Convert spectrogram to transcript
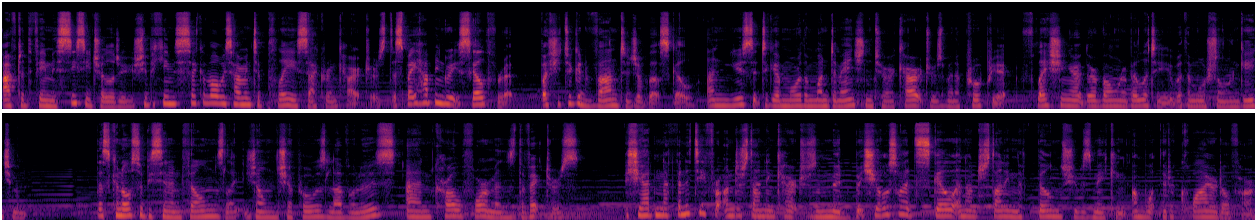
After the famous Sisi trilogy, she became sick of always having to play saccharine characters, despite having great skill for it, but she took advantage of that skill and used it to give more than one dimension to her characters when appropriate, fleshing out their vulnerability with emotional engagement. This can also be seen in films like Jean Chapot's La Voleuse and Carl Foreman's The Victors. She had an affinity for understanding characters and mood, but she also had skill in understanding the films she was making and what they required of her.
